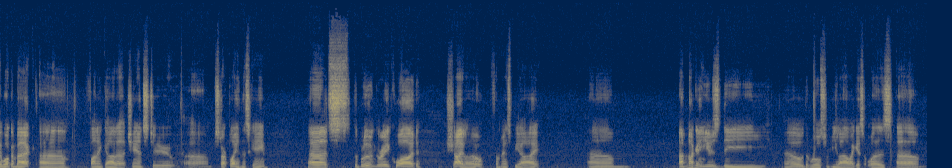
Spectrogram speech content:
welcome back. Um, finally got a chance to um, start playing this game. Uh, it's the blue and gray quad Shiloh from SPI. Um, I'm not going to use the oh the rules from Eylau, I guess it was, um,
